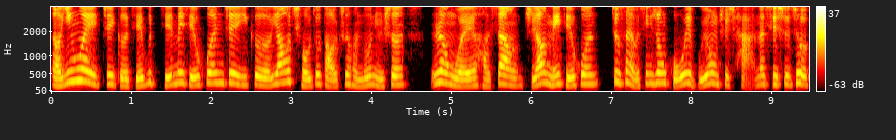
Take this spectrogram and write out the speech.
呃，因为这个结不结没结婚这一个要求，就导致很多女生。认为好像只要没结婚，就算有性生活，我也不用去查，那其实就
